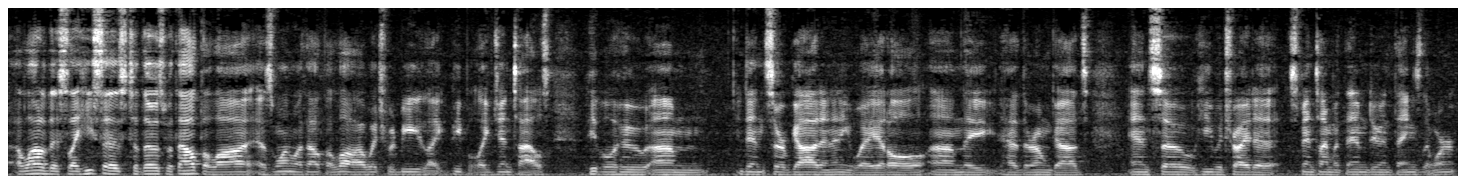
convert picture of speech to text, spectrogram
a lot of this, like he says, to those without the law, as one without the law, which would be like people like Gentiles, people who um, didn't serve God in any way at all. Um, they had their own gods, and so he would try to spend time with them doing things that weren't,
